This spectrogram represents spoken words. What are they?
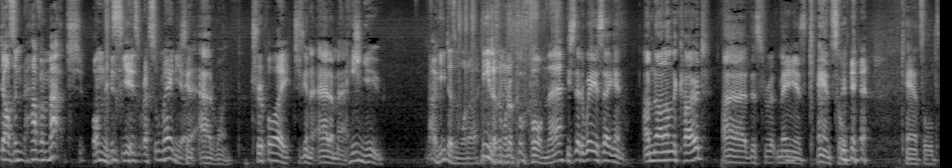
doesn't have a match on this year's WrestleMania? He's gonna add one. Triple H. He's gonna add a match. He knew. No, he doesn't want to. He doesn't want to perform there. He said, "Wait a second, I'm not on the card. Uh, this mania is canceled. canceled."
